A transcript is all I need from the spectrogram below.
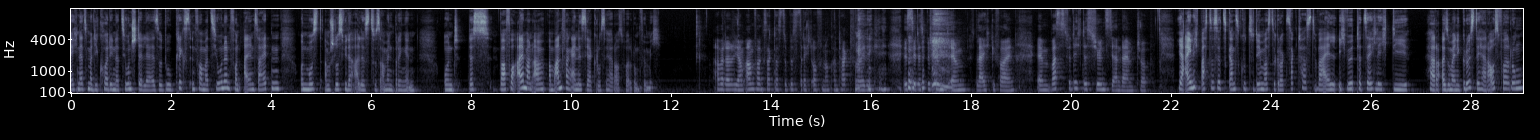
ja, ich nenne es mal die Koordinationsstelle. Also du kriegst Informationen von allen Seiten und musst am Schluss wieder alles zusammenbringen. Und das war vor allem am, am Anfang eine sehr große Herausforderung für mich. Aber da du ja am Anfang gesagt hast, du bist recht offen und kontaktfreudig, ist dir das bestimmt ähm, leicht gefallen. Ähm, was ist für dich das Schönste an deinem Job? Ja, eigentlich passt das jetzt ganz gut zu dem, was du gerade gesagt hast, weil ich würde tatsächlich die, also meine größte Herausforderung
